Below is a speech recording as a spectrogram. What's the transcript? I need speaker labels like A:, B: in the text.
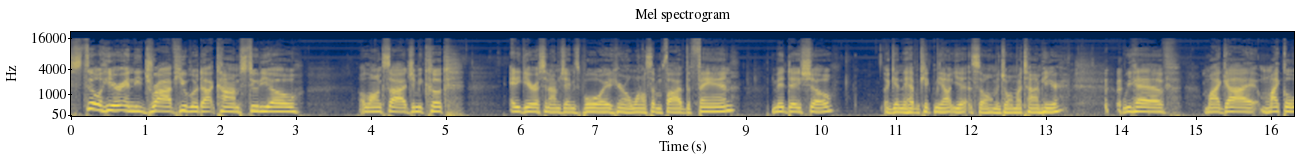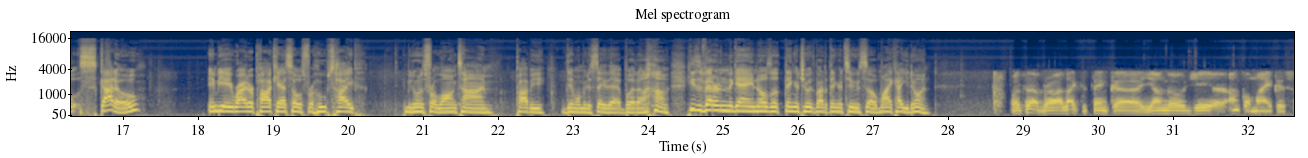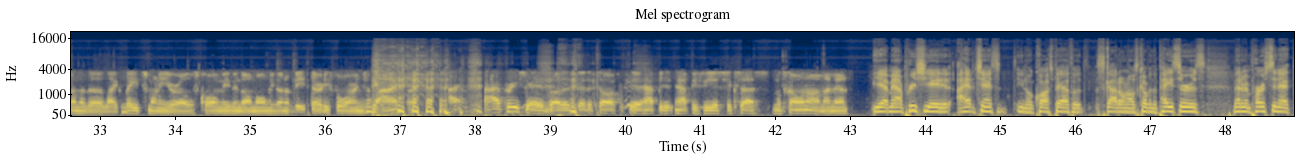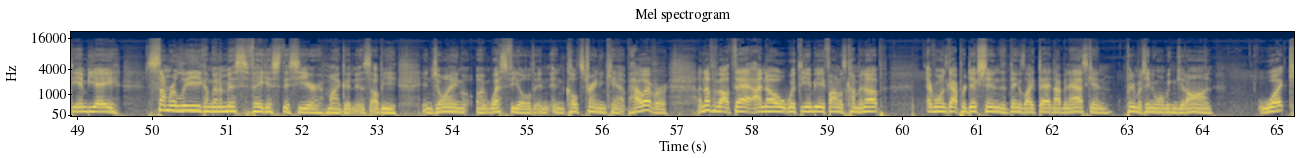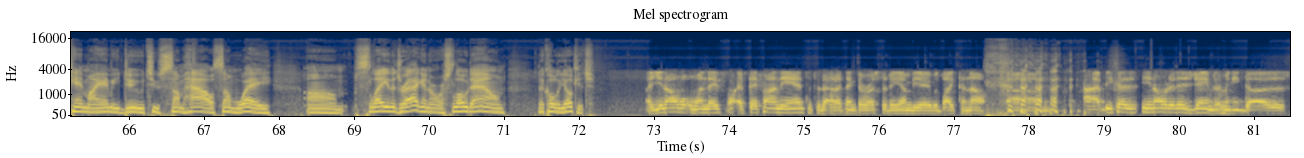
A: Still here in the drivehubler.com studio alongside Jimmy Cook, Eddie Garrison. I'm James Boyd here on 1075 The Fan midday show. Again, they haven't kicked me out yet, so I'm enjoying my time here. we have my guy, Michael Scotto, NBA writer, podcast host for Hoops Hype. He's been doing this for a long time. Probably didn't want me to say that, but um, he's a veteran in the game, knows a thing or two about a thing or two. So, Mike, how you doing?
B: What's up, bro? I like to think uh, young OG or Uncle Mike is some of the like late twenty year olds call me, even though I'm only going to be 34 in July. I, I appreciate it, brother. It's good to talk with you. Happy happy for your success. What's going on, my man?
A: Yeah, man, I appreciate it. I had a chance to, you know, cross paths with Scott when I was covering the Pacers. Met him in person at the NBA Summer League. I'm going to miss Vegas this year. My goodness. I'll be enjoying uh, Westfield in, in Colts training camp. However, enough about that. I know with the NBA Finals coming up, everyone's got predictions and things like that. And I've been asking pretty much anyone we can get on, what can Miami do to somehow, some way, um, slay the dragon or slow down Nikola Jokic?
B: Uh, you know, when they if they find the answer to that, I think the rest of the NBA would like to know, um, uh, because you know what it is, James. I mean, he does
